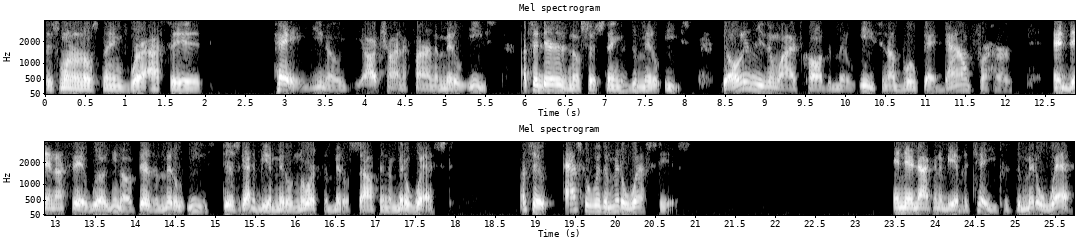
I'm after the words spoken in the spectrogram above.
It's one of those things where I said, hey, you know, y'all trying to find the Middle East. I said there is no such thing as the Middle East. The only reason why it's called the Middle East, and I broke that down for her, and then I said, well, you know, if there's a Middle East, there's got to be a Middle North, a Middle South, and a Middle West. I said, ask her where the Middle West is. And they're not going to be able to tell you because the Middle West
